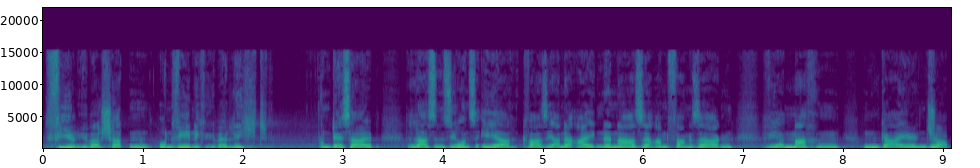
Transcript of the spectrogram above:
viel über Schatten und wenig über Licht. Und deshalb lassen Sie uns eher quasi an der eigenen Nase anfangen sagen, wir machen einen geilen Job,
